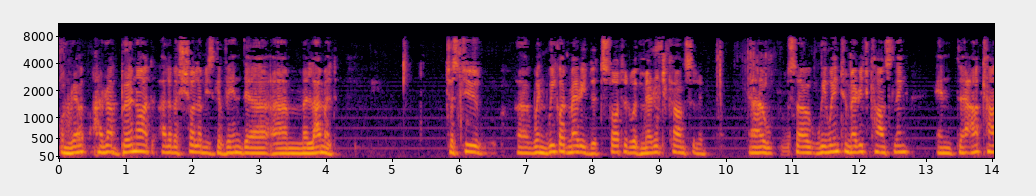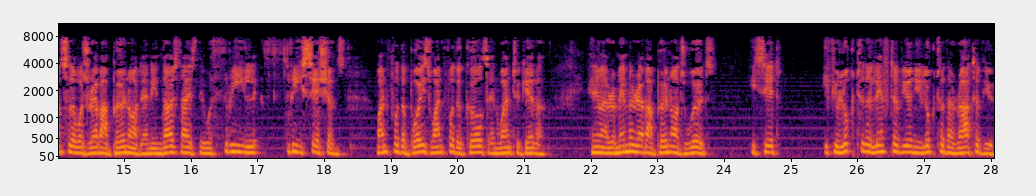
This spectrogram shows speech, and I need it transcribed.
Und Rab Bernard Alaba Sholem der Melamed. Just to, uh, when we got married, it started with marriage counseling. Uh, so we went to marriage counseling and uh, our counselor was Rabbi Bernard and in those days there were three, three sessions. One for the boys, one for the girls and one together. Anyway, I remember Rabbi Bernard's words. He said, if you look to the left of you and you look to the right of you,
